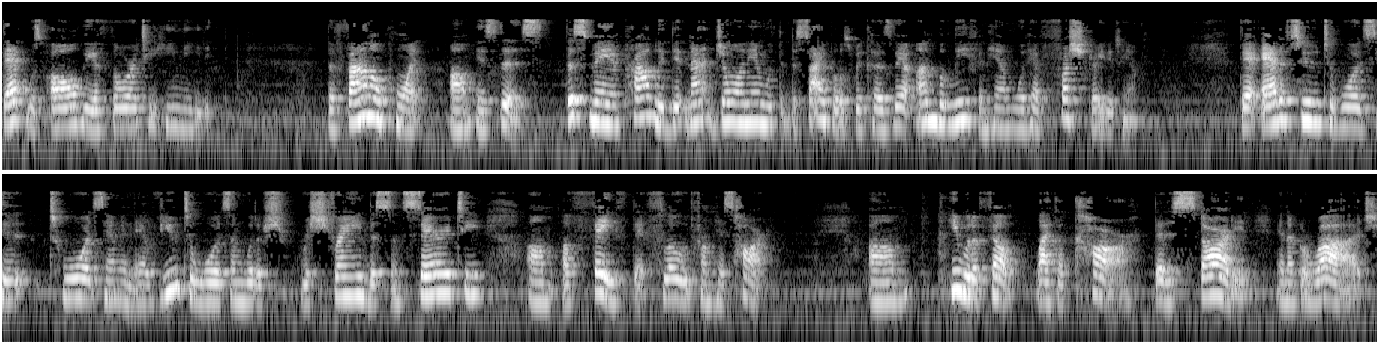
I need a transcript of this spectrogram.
That was all the authority he needed. The final point um, is this this man probably did not join in with the disciples because their unbelief in him would have frustrated him. Their attitude towards his, towards him and their view towards him would have restrained the sincerity um, of faith that flowed from his heart. Um, he would have felt like a car that is started in a garage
